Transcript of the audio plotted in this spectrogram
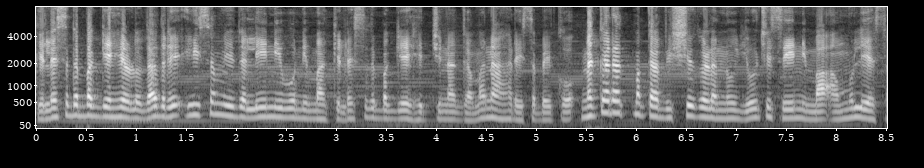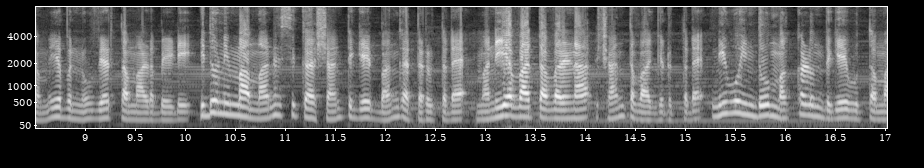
ಕೆಲಸದ ಬಗ್ಗೆ ಹೇಳುವುದಾದ್ರೆ, ಈ ಸಮಯದಲ್ಲಿ ನೀವು ನಿಮ್ಮ ಕೆಲಸದ ಬಗ್ಗೆ ಹೆಚ್ಚಿನ ಗಮನ ಹರಿಸಬೇಕು. ನಕಾರಾತ್ಮಕ ವಿಷಯಗಳನ್ನು ಯೋಚಿಸಿ ನಿಮ್ಮ ಅಮೂಲ್ಯ ಸಮಯವನ್ನು ವ್ಯರ್ಥ ಮಾಡಬೇಡಿ. ಇದು ನಿಮ್ಮ ಮಾನಸಿಕ ಶಾಂತಿಗೆ ಭಂಗ ತರುತ್ತದೆ. ಮನೆಯ ವಾತಾವರಣ ಶಾಂತವಾಗಿರುತ್ತದೆ. ನೀವು ಇಂದು ಮಕ್ಕಳೊಂದಿಗೆ ಉತ್ತಮ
